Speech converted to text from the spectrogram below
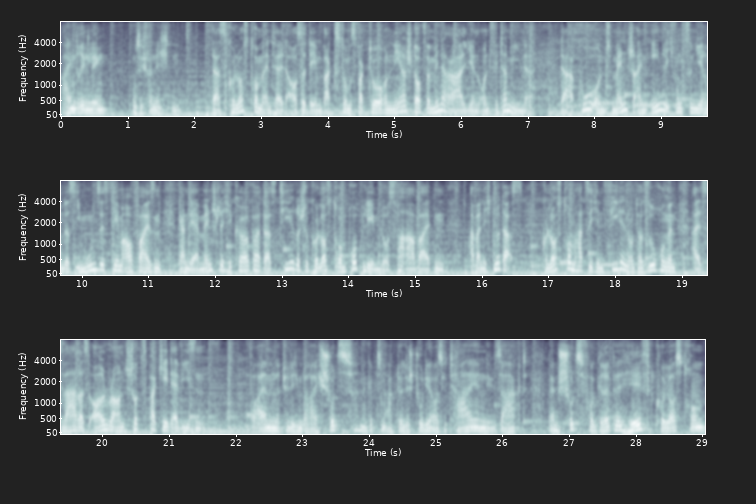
Eindringling muss ich vernichten. Das Kolostrum enthält außerdem Wachstumsfaktoren, Nährstoffe, Mineralien und Vitamine. Da Kuh und Mensch ein ähnlich funktionierendes Immunsystem aufweisen, kann der menschliche Körper das tierische Kolostrum problemlos verarbeiten. Aber nicht nur das. Kolostrum hat sich in vielen Untersuchungen als wahres Allround-Schutzpaket erwiesen. Vor allem natürlich im Bereich Schutz. Da gibt es eine aktuelle Studie aus Italien, die sagt, beim Schutz vor Grippe hilft Kolostrum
